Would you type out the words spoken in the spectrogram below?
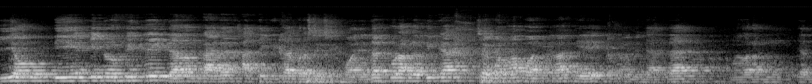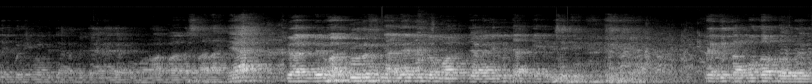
di di Idul Fitri dalam keadaan hati kita bersih semuanya. Dan kurang lebihnya saya mohon maaf mohon maaf ya kalau bercanda. Sama orang yatim bening mau bercanda-bercanda aja mohon maaf ada salahnya. Dan dewan guru sekalian juga mohon jangan dipecat kayak di sini. Ya kita motor problem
